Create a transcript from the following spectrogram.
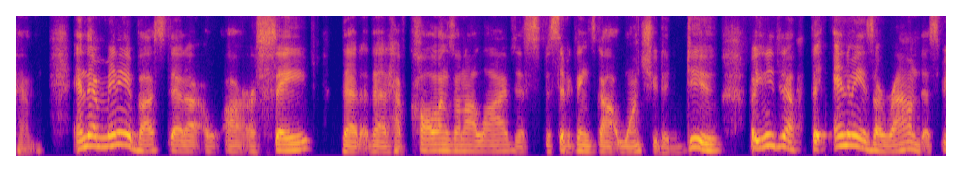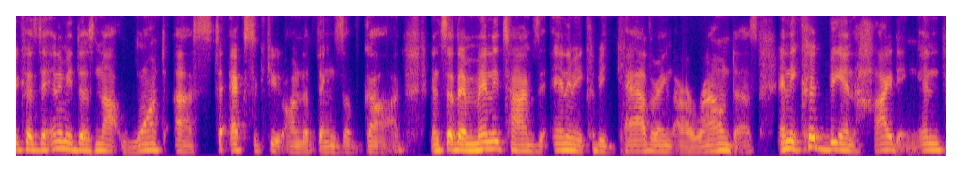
him. And there are many of us that are, are, saved, that, that have callings on our lives, there's specific things God wants you to do. But you need to know the enemy is around us because the enemy does not want us to execute on the things of God. And so there are many times the enemy could be gathering around us and he could be in hiding. And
